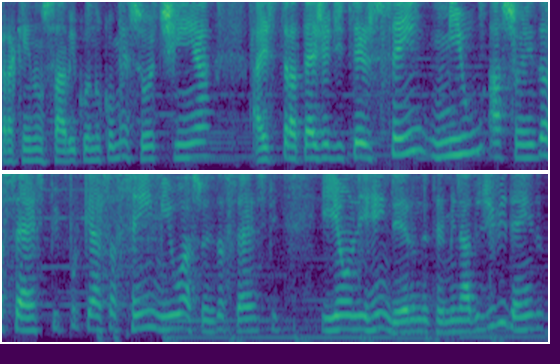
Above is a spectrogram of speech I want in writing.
para quem não sabe, quando começou, tinha a estratégia de ter 100 mil ações da CESP, porque essas 100 mil ações da CESP iam lhe render um determinado dividendo.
